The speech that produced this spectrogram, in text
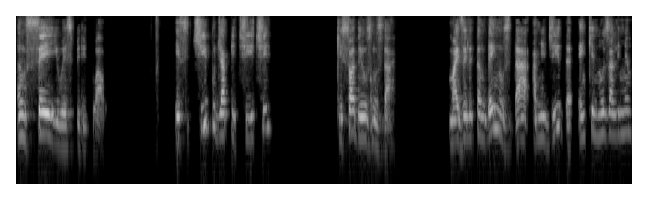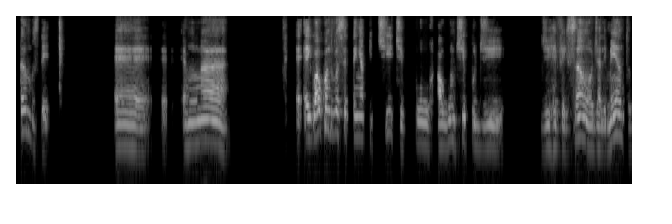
anseio espiritual. Esse tipo de apetite que só Deus nos dá. Mas ele também nos dá à medida em que nos alimentamos dele. É, é, é uma. É, é igual quando você tem apetite por algum tipo de, de refeição ou de alimento,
